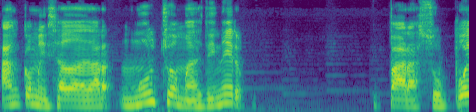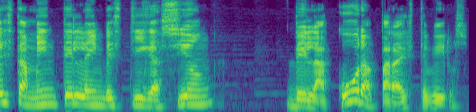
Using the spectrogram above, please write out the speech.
han comenzado a dar mucho más dinero para supuestamente la investigación de la cura para este virus.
